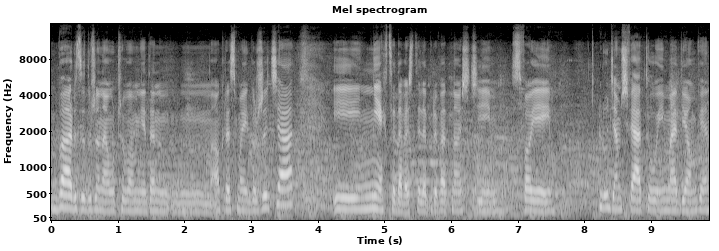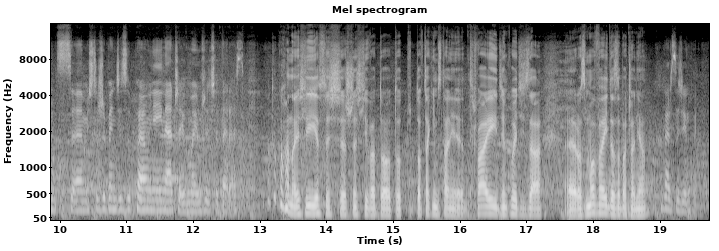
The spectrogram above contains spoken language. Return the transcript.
Bardzo dużo nauczyło mnie ten mm, okres mojego życia i nie chcę dawać tyle prywatności swojej ludziom, światu i mediom, więc e, myślę, że będzie zupełnie inaczej w moim życiu teraz. No to kochana, jeśli jesteś szczęśliwa, to, to, to w takim stanie trwaj. Dziękuję Ci za e, rozmowę i do zobaczenia. Bardzo dziękuję.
